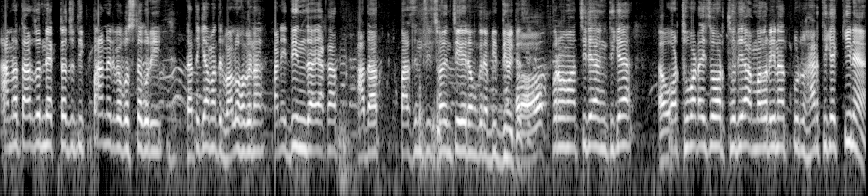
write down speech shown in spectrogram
আমরা তার জন্য একটা যদি পানের ব্যবস্থা করি, তাতে কি আমাদের ভালো হবে না? পানি দিন যায় এক হাত আদাত পাঁচ ইঞ্চি, ছয় ইঞ্চি এরকম করে বৃদ্ধি হইতেছে। মামা চিড়িয়াং থেকে অর্থ পাঠাইছে, অর্থ দিয়ে আমার রিনাথপুর হাট থেকে কিনে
